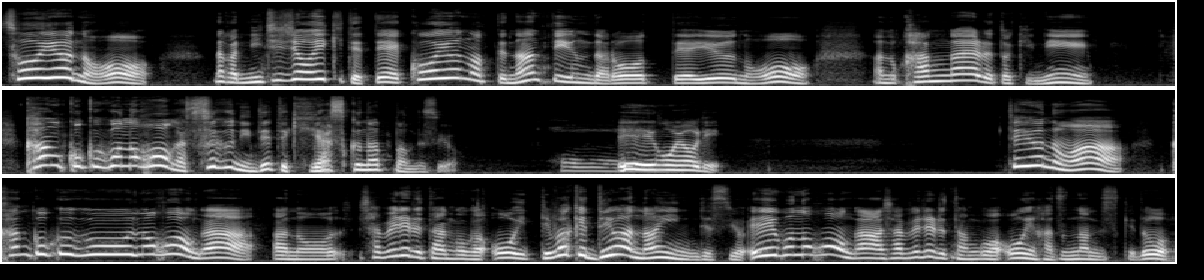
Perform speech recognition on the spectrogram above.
そういうのをなんか日常生きててこういうのって何て言うんだろうっていうのをあの考えるときに韓国語の方がすぐに出てきやすくなったんですよ英語より。っていうのは韓国語の方があの喋れる単語が多いってわけではないんですよ。英語の方が喋れる単語は多いはずなんですけど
